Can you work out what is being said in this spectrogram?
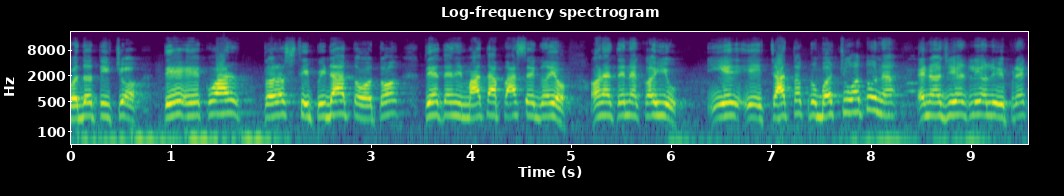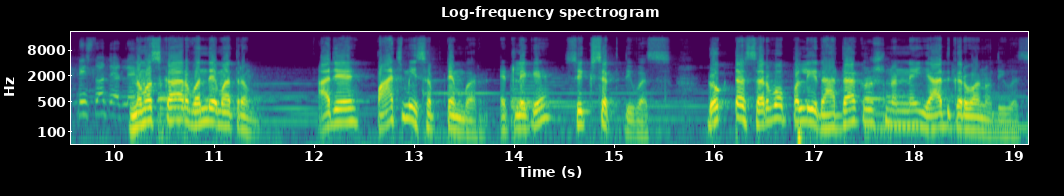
વદતી ચ. તે એકવાર તરસથી પીડાતો હતો તે તેની માતા પાસે ગયો અને તેને કહ્યું એ એ ચાતકનું બચ્ચું હતું ને એને હજી એટલી ઓલી પ્રેક્ટિસ નહોતી એટલે નમસ્કાર વંદે માતરમ. આજે પાંચમી સપ્ટેમ્બર એટલે કે શિક્ષક દિવસ. ડૉક્ટર સર્વપલ્લી રાધાકૃષ્ણનને યાદ કરવાનો દિવસ.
